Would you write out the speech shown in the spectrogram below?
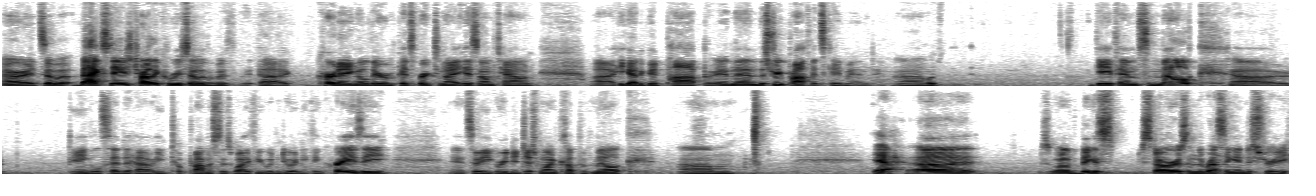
all right. So backstage, Charly Caruso was with uh, Kurt Angle. They're in Pittsburgh tonight, his hometown. Uh, he got a good pop, and then the Street Profits came in. Um, gave him some milk. Uh, Angle said to how he t- promised his wife he wouldn't do anything crazy, and so he agreed to just one cup of milk. Um, yeah, uh, he's one of the biggest stars in the wrestling industry.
